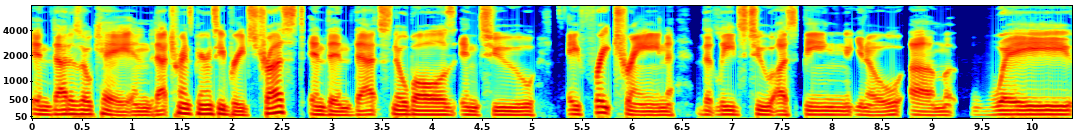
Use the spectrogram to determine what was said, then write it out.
And that is okay. And that transparency breeds trust. And then that snowballs into a freight train that leads to us being you know um, way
